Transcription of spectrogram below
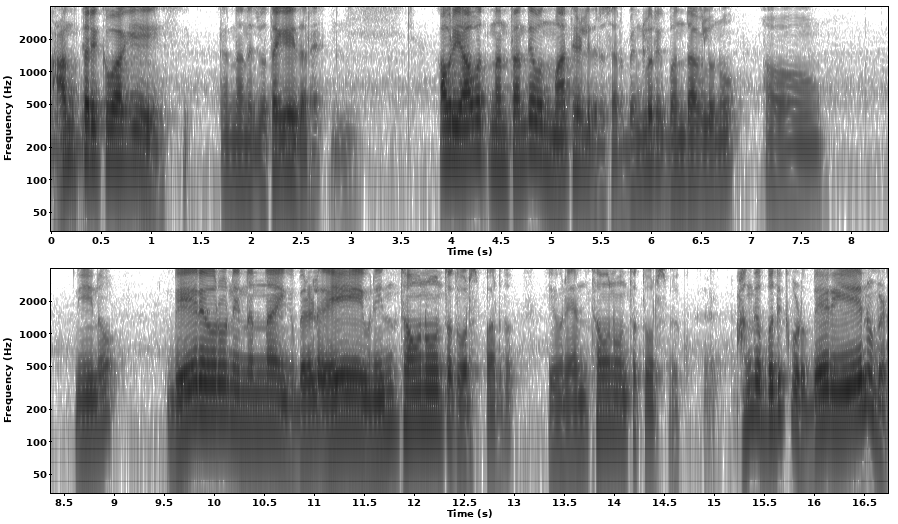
ಆಂತರಿಕವಾಗಿ ನನ್ನ ಜೊತೆಗೇ ಇದ್ದಾರೆ. ಅವ್ರು ಯಾವತ್ತು ನನ್ನ ತಂದೆ ಒಂದು ಮಾತು ಹೇಳಿದರು ಸರ್. ಬೆಂಗಳೂರಿಗೆ ಬಂದಾಗ್ಲೂ ನೀನು ಬೇರೆಯವರು ನಿನ್ನನ್ನು ಹಿಂಗೆ ಬೆರಳು ಏ ಇವನು ಇಂಥವನು ಅಂತ ತೋರಿಸ್ಬಾರ್ದು. ಇವನು ಎಂಥವನು ಅಂತ ತೋರಿಸ್ಬೇಕು. ಹಂಗೆ ಬದುಕಿಬಿಡು. ಬೇರೆ ಏನೂ ಬೇಡ.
